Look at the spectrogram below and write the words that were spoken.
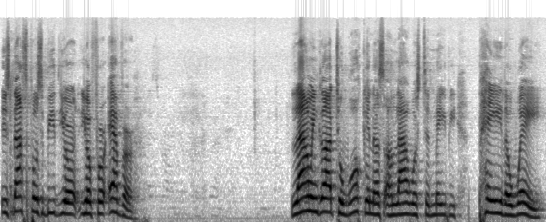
is not supposed to be your, your forever. Allowing God to walk in us allow us to maybe pay the way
